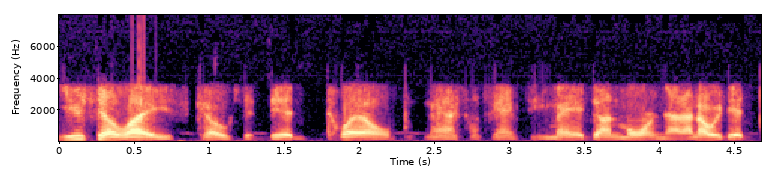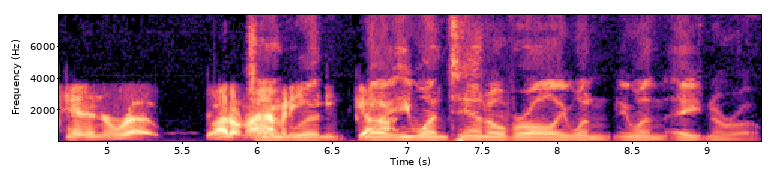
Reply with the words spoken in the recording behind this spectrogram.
UCLA's coach that did 12 national championships. He may have done more than that. I know he did 10 in a row. So I don't know how many Wooden- he got. No, he won ten overall. He won he won eight in a row.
